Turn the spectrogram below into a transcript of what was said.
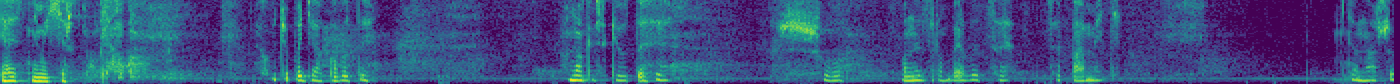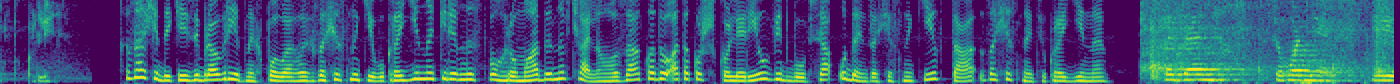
Я з ним ще розмовляла. Хочу подякувати Оноківській ОТГ, що вони зробили це, це пам'ять для наших поколінь. Захід, який зібрав рідних полеглих захисників України, керівництво громади, навчального закладу, а також школярів, відбувся у День захисників та захисниць України. Цей день сьогодні і,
